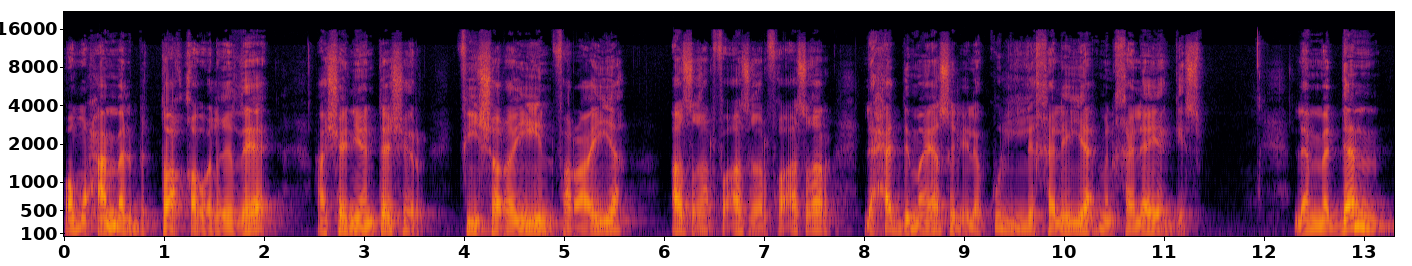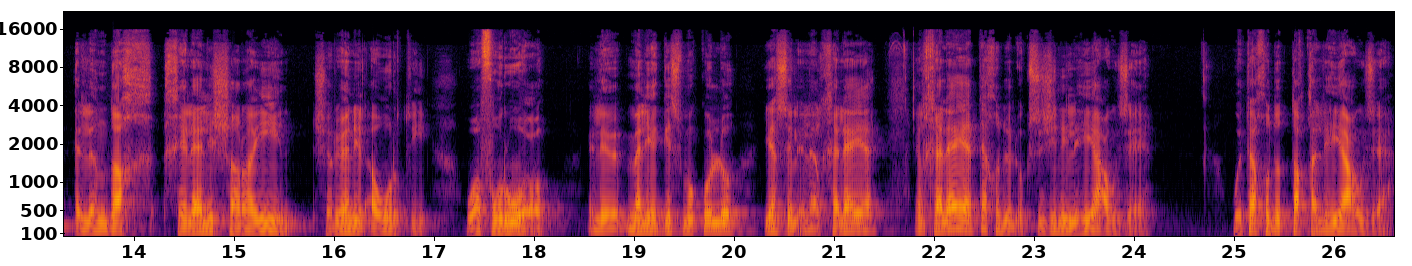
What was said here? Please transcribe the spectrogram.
ومحمل بالطاقة والغذاء عشان ينتشر في شرايين فرعية أصغر فأصغر فأصغر لحد ما يصل إلى كل خلية من خلايا الجسم. لما الدم اللي انضخ خلال الشرايين شريان الأورطي وفروعه اللي مالية الجسم كله يصل إلى الخلايا الخلايا تاخد الأكسجين اللي هي عاوزاه وتاخد الطاقة اللي هي عاوزاها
